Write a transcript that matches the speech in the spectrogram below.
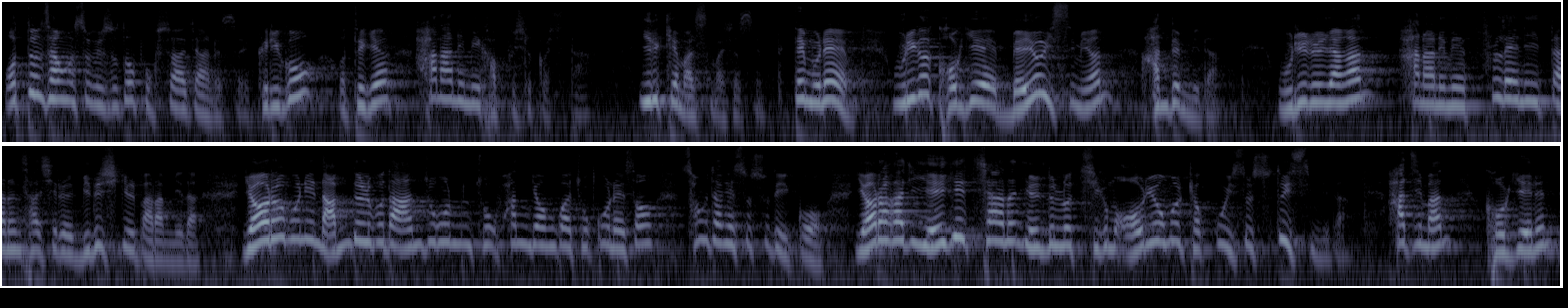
어떤 상황 속에서도 복수하지 않았어요. 그리고 어떻게 하나님이 갚으실 것이다. 이렇게 말씀하셨어요. 때문에 우리가 거기에 매여 있으면 안 됩니다. 우리를 향한 하나님의 플랜이 있다는 사실을 믿으시길 바랍니다. 여러분이 남들보다 안 좋은 환경과 조건에서 성장했을 수도 있고 여러 가지 예기치 않은 일들로 지금 어려움을 겪고 있을 수도 있습니다. 하지만 거기에는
